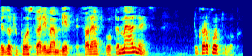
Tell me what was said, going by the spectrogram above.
بذار تو پست برای من بفرست. حالا هرچی گفته من نیست. تو کار خودتو بکن.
